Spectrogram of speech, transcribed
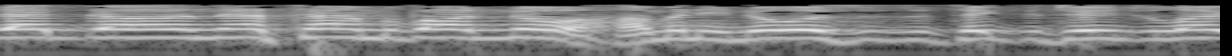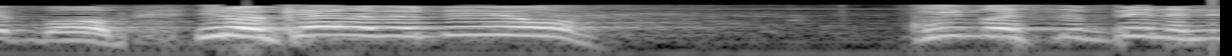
that uh, in that time about Noah. How many Noahs does it take to change a light bulb? You know, kind of a deal. He must have been an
